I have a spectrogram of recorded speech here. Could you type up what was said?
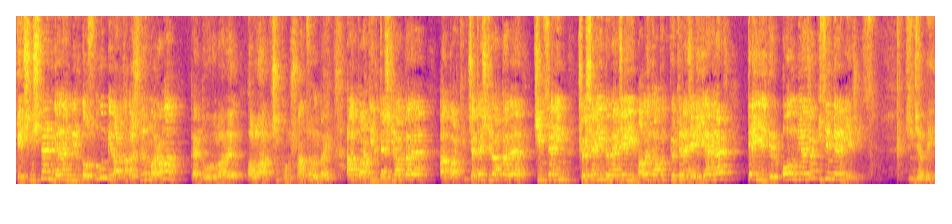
geçmişten gelen bir dostluğum, bir arkadaşlığım var ama ben doğruları Allah için konuşmak zorundayım. AK Parti il teşkilatları, AK Parti ilçe teşkilatları kimsenin köşeyi döneceği, malı kapıp götüreceği yerler değildir. Olmayacak, izin vermeyeceğiz. Cem Bey,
